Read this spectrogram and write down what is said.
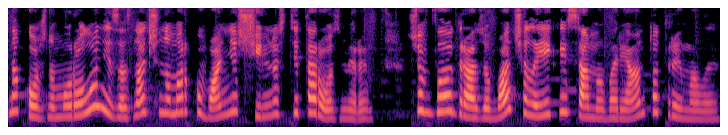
На кожному рулоні зазначено маркування щільності та розміри, щоб ви одразу бачили, який саме варіант отримали.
